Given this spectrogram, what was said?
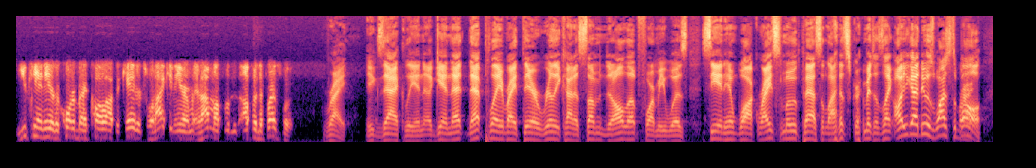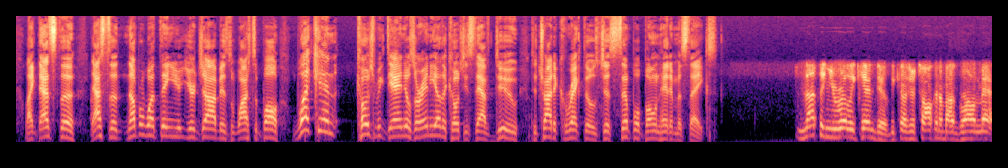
you can't hear the quarterback call out the cadence when I can hear him, and I'm up in, up in the press booth. Right. Exactly. And again, that, that play right there really kind of summed it all up for me was seeing him walk right smooth past the line of scrimmage. I was like, all you got to do is watch the ball. Like that's the that's the number one thing your, your job is to watch the ball. What can Coach McDaniels or any other coaching staff do to try to correct those just simple boneheaded mistakes? nothing you really can do because you're talking about grown men.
